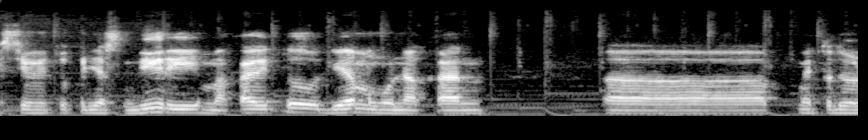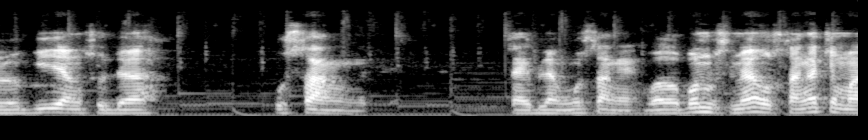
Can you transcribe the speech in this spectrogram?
SEO itu kerja sendiri, maka itu dia menggunakan uh, metodologi yang sudah usang. Gitu saya bilang usang ya walaupun sebenarnya usangnya cuma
